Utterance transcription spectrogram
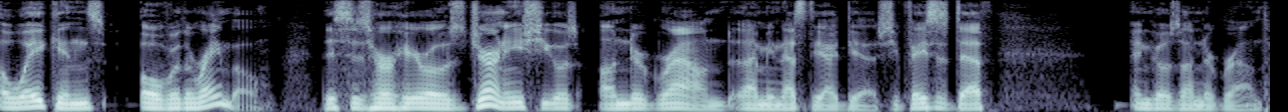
awakens over the rainbow. This is her hero's journey. She goes underground. I mean, that's the idea. She faces death and goes underground.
